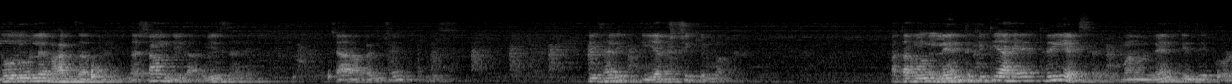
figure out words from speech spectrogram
दोन उरले भाग जात नाही दशांश दिला वीस झाले. चारा पंचे वीस. ही झाली एक्सची किंमत. आता मग लेंथ किती आहे? थ्री एक्स आहे. म्हणून length is equal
